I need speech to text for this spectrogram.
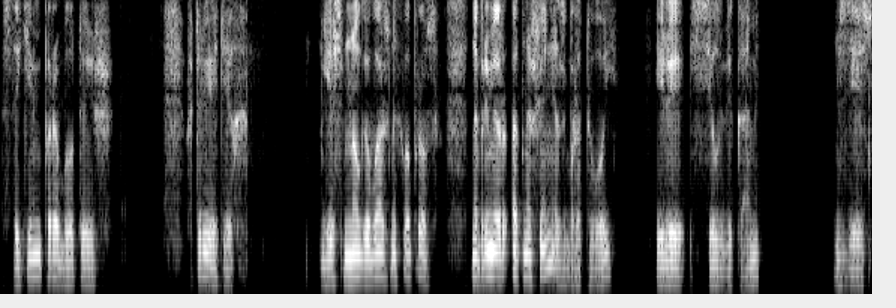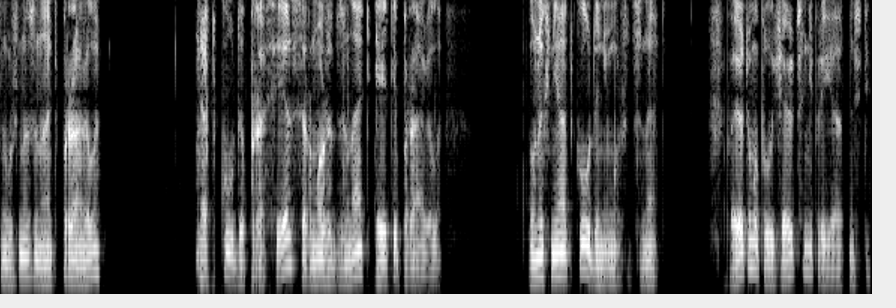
С такими поработаешь. В-третьих, есть много важных вопросов. Например, отношения с братвой или с силовиками. Здесь нужно знать правила. Откуда профессор может знать эти правила? Он их ниоткуда не может знать. Поэтому получаются неприятности.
